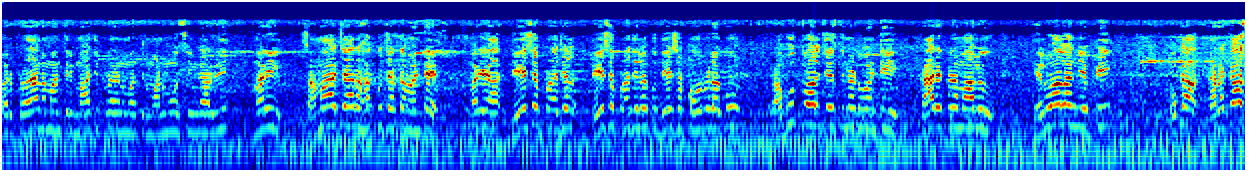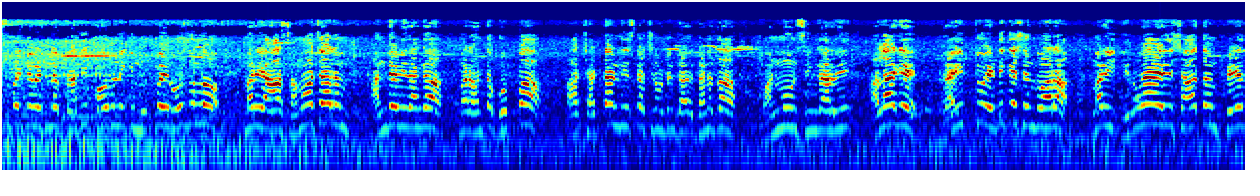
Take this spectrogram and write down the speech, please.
మరి ప్రధానమంత్రి మాజీ ప్రధానమంత్రి మన్మోహన్ సింగ్ గారిది. మరి సమాచార హక్కు చట్టం అంటే మరి ఆ దేశ ప్రజల దేశ ప్రజలకు దేశ పౌరులకు ప్రభుత్వాలు చేస్తున్నటువంటి కార్యక్రమాలు తెలవాలని చెప్పి ఒక దరఖాస్తు పెట్టిన వెంటనే ప్రతి పౌరునికి ముప్పై రోజుల్లో మరి ఆ సమాచారం అందే విధంగా మరి అంత గొప్ప ఆ చట్టాన్ని తీసుకొచ్చినటువంటి ఘనత మన్మోహన్ సింగ్ గారిది అలాగే రైట్ టు ఎడ్యుకేషన్ ద్వారా మరి ఇరవై ఐదు శాతం పేద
